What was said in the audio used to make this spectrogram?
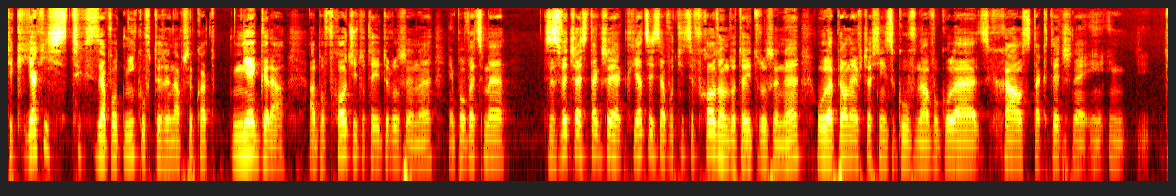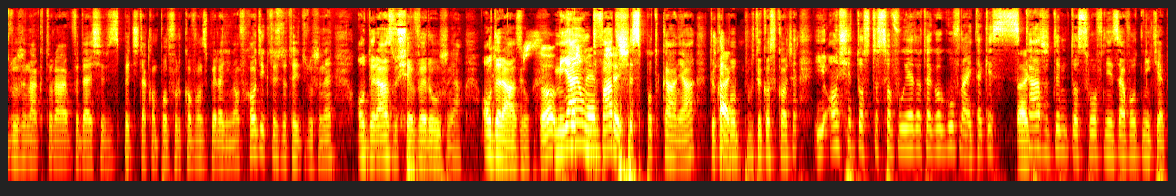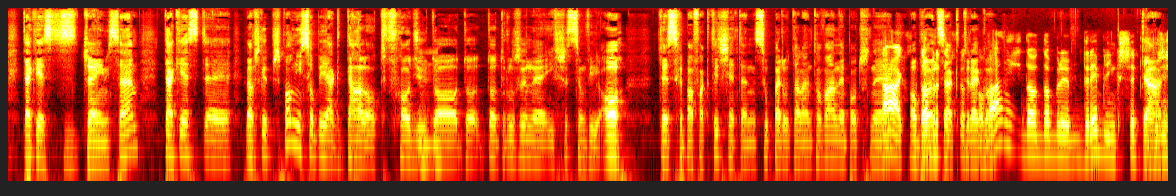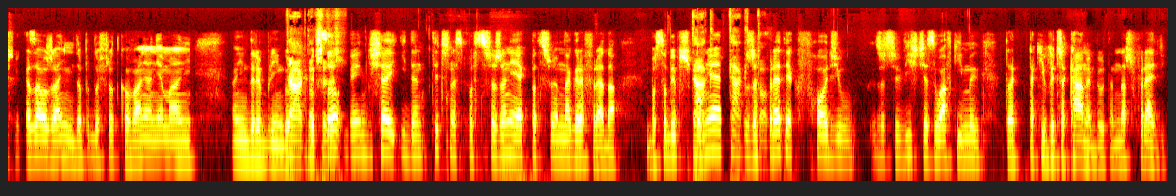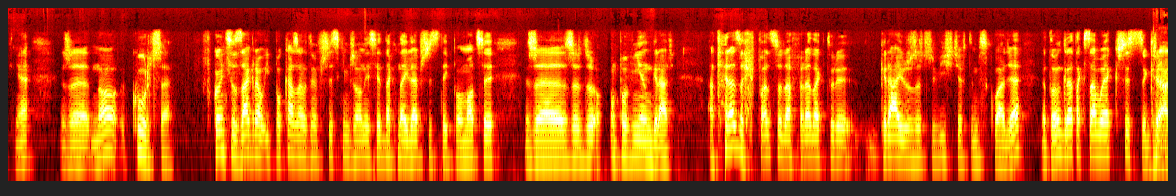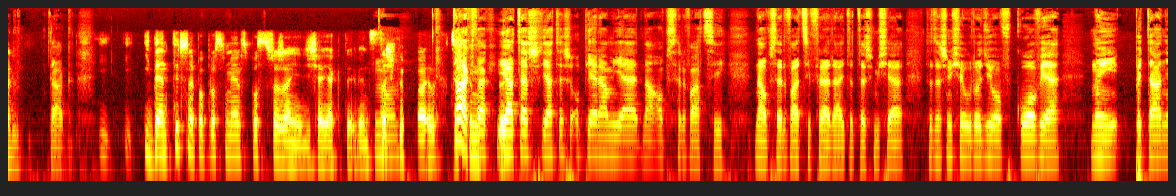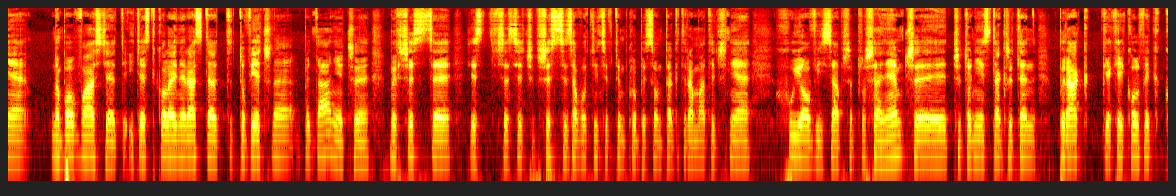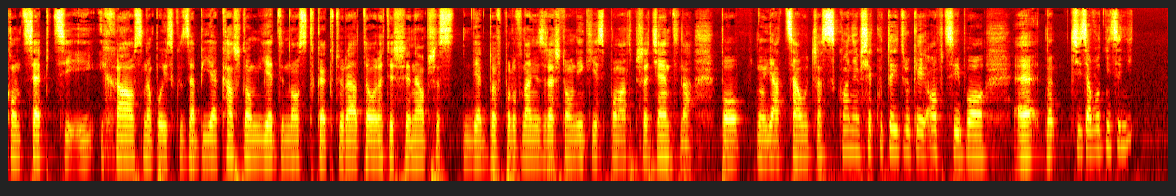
jak jakiś z tych zawodników, który na przykład nie gra albo wchodzi do tej drużyny i powiedzmy Zazwyczaj jest tak, że jak jacyś zawodnicy wchodzą do tej drużyny, ulepionej wcześniej z gówna, w ogóle chaos taktyczny i, i, drużyna, która wydaje się być taką podwórkową zbieraniną, wchodzi ktoś do tej drużyny, od razu się wyróżnia. Od razu. Mijają dwa, trzy spotkania, tylko, Tak. po, tylko skończę, i on się dostosowuje do tego gówna i tak jest z Tak. każdym dosłownie zawodnikiem. Tak jest z Jamesem, tak jest, e, na przykład przypomnij sobie jak Dalot wchodził Mhm. do, do, do drużyny i wszyscy mówili, o, to jest chyba faktycznie ten super utalentowany boczny Tak, obrońca, dobre którego... do, dobry dribbling szybki. Tak. Później się okazało, że ani do, dośrodkowania nie ma, ani, ani dribblingu. Tak, no Wiesz przecież- co, miałem dzisiaj identyczne spostrzeżenie, jak patrzyłem na grę Freda. Bo sobie przypomniałem, tak, że to. Fred jak wchodził rzeczywiście z ławki, my, tak, taki wyczekany był ten nasz Fredzik, nie? Że no kurczę, w końcu zagrał i pokazał tym wszystkim, że on jest jednak najlepszy z tej pomocy, że, że, że on powinien grać. A teraz jak patrzę na Freda, który gra już rzeczywiście w tym składzie, no to on gra tak samo jak wszyscy grali. Tak. I, identyczne po prostu miałem spostrzeżenie dzisiaj jak ty, więc No. coś w tym coś w Tak, tym tak. Ja też, ja też opieram je na obserwacji, na obserwacji Freda i to też mi się, to też mi się urodziło w głowie. No i pytanie, no bo właśnie, i to jest kolejny raz to, to, wieczne pytanie, czy my wszyscy, jest, czy wszyscy zawodnicy w tym klubie są tak dramatycznie chujowi za przeproszeniem, czy, czy to nie jest tak, że ten brak jakiejkolwiek koncepcji i, i chaos na boisku zabija każdą jednostkę, która teoretycznie no, przez, jakby w porównaniu z resztą ligi jest ponadprzeciętna, bo no, ja cały czas skłaniam się ku tej drugiej opcji, bo e, no, ci zawodnicy nie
